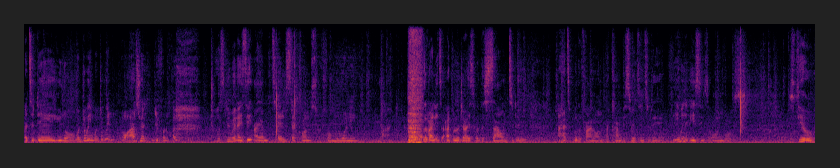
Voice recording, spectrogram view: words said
But today, you know, we're doing, we're doing, we're answering different questions. Trust me when I say I am 10 seconds from running mad. If I need to apologize for the sound today, I had to put the fan on. I can't be sweating today. Even the AC is on, but still,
